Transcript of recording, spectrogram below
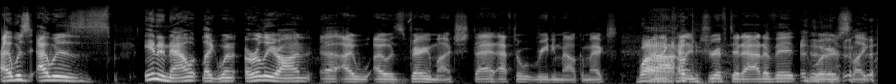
I was I was in and out. Like when earlier on, uh, I I was very much that after reading Malcolm X, Wow, and I kind of okay. drifted out of it. Where it's like,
